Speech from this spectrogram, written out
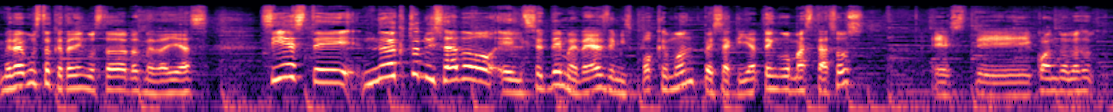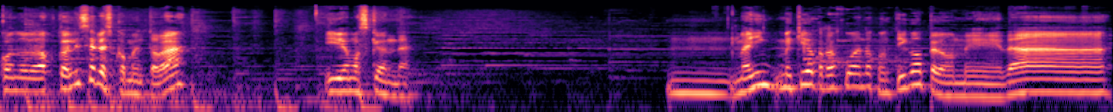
Me da gusto que te hayan gustado las medallas. Sí, este. No he actualizado el set de medallas de mis Pokémon. Pese a que ya tengo más tazos. Este, cuando cuando lo actualice les comento, ¿va? Y vemos qué onda. Mm, me, quiero parar jugando contigo, pero me da...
